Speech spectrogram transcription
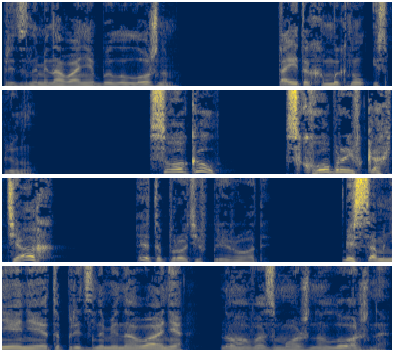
предзнаменование было ложным? Таита хмыкнул и сплюнул. «Сокол? С коброй в когтях? Это против природы. Без сомнения, это предзнаменование, но, возможно, ложное.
